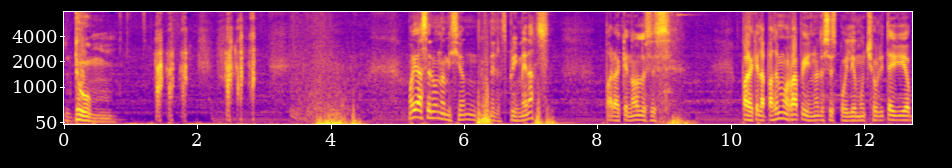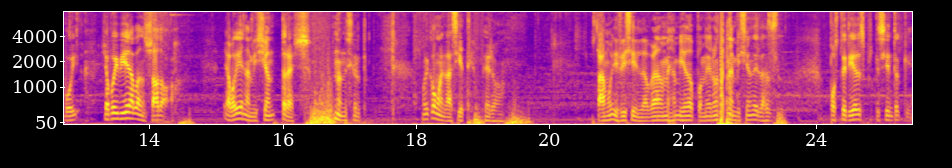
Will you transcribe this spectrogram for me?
Doom. Voy a hacer una misión de las primeras para que no les es, para que la pasemos rápido y no les spoile mucho. Ahorita yo ya voy, ya voy bien avanzado. Ya voy en la misión 3. No, no es cierto. Voy como en la 7, pero está muy difícil. La verdad me da miedo poner una misión de las posteriores porque siento que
